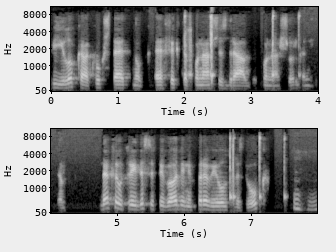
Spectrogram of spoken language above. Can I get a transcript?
bilo kakvog štetnog efekta po naše zdravlje, po naš organizam. Dakle, u 30. godini prvi ultrazvuk uh mhm. -huh.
